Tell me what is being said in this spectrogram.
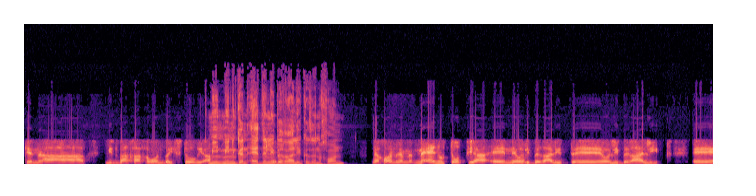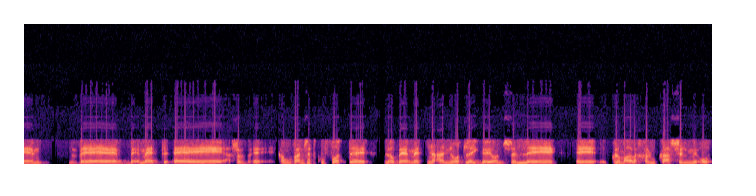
כן, הנדבך האחרון בהיסטוריה. מין, מין גן עדן ליברלי כזה, נכון? נכון, מעין אוטופיה אה, ניאו-ליברלית אה, או ליברלית. אה, ובאמת, אה, עכשיו, אה, כמובן שתקופות אה, לא באמת נענות להיגיון של, כלומר, לחלוקה של מאות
